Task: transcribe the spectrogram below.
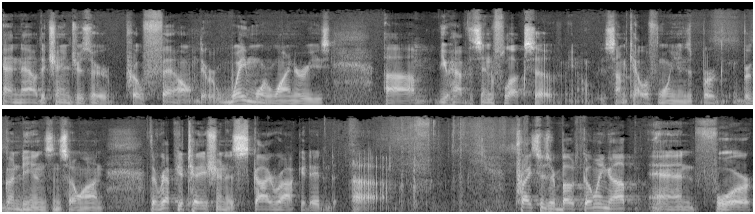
and now the changes are profound. There are way more wineries. Um, you have this influx of, you know, some Californians, Burg- Burgundians, and so on. The reputation has skyrocketed. Uh, prices are both going up, and for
